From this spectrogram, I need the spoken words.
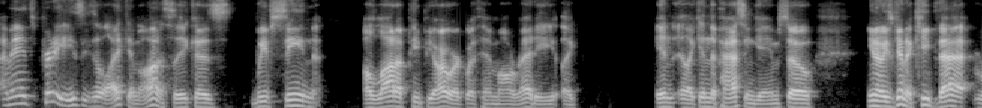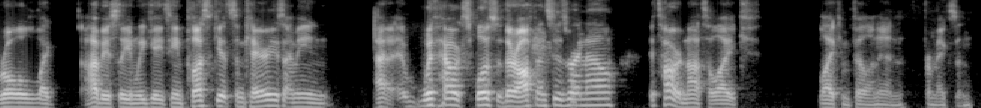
I mean, it's pretty easy to like him, honestly, because we've seen a lot of PPR work with him already, like in like in the passing game. So, you know, he's to keep that role, like obviously in week 18, plus get some carries. I mean, I, with how explosive their offense is right now, it's hard not to like like him filling in for Mixon.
